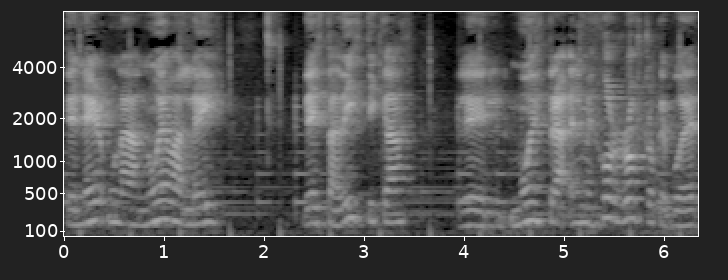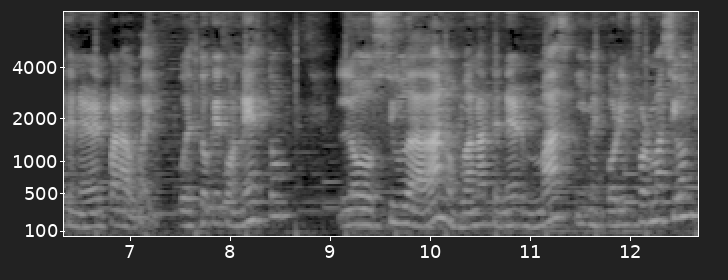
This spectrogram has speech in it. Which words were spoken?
Tener una nueva ley de estadísticas le muestra el mejor rostro que puede tener el Paraguay, puesto que con esto los ciudadanos van a tener más y mejor información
